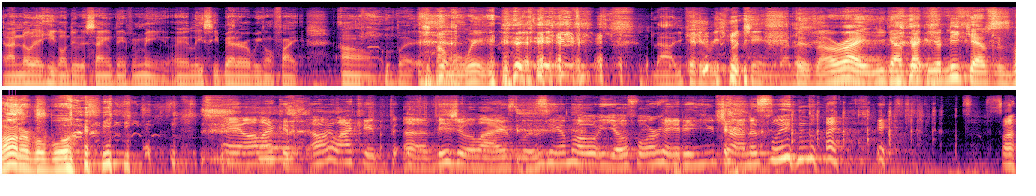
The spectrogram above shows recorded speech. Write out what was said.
And I know that he gonna do the same thing for me. Or at least he better. Or we gonna fight. Um, but I'm gonna win. nah, you can't even reach my chin, brother. it's all right. You got back of your kneecaps is vulnerable, boy. Hey, all I could all I could uh, visualize was him holding your forehead and you trying to swing like this. Sorry.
